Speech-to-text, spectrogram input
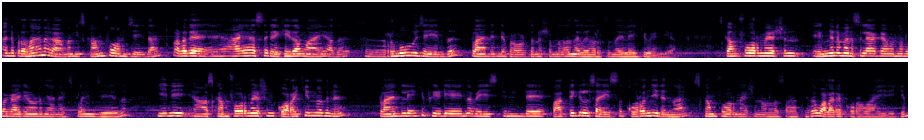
അതിന്റെ പ്രധാന കാരണം ഈ സ്കം ഫോം ചെയ്താൽ വളരെ ആയാസരഹിതമായി അത് റിമൂവ് ചെയ്ത് പ്ലാന്റിന്റെ പ്രവർത്തനക്ഷമത നിലനിർത്തുന്നതിലേക്ക് വേണ്ടിയാണ്. സ്കം ഫോർമേഷൻ എങ്ങനെ മനസ്സിലാക്കാമെന്നുള്ള കാര്യമാണ് ഞാൻ എക്സ്പ്ലെയിൻ ചെയ്തത്. ഇനി സ്കം ഫോർമേഷൻ കുറയ്ക്കുന്നതിന് പ്ലാന്റിലേക്ക് ഫീഡ് ചെയ്യുന്ന വേസ്റ്റിന്റെ പാർട്ടിക്കിൾ സൈസ് കുറഞ്ഞിരുന്നാൽ സ്കം ഫോർമേഷനുള്ള സാധ്യത വളരെ കുറവായിരിക്കും.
